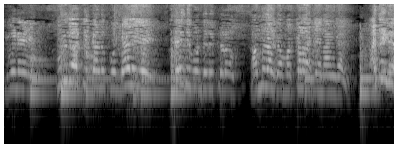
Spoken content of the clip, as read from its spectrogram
இவனை சுடுகாட்டுக்கு அனுப்பும் வேலையை செய்து கொண்டிருக்கிறோம் தமிழக மக்களாகிய நாங்கள். அடுங்க!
